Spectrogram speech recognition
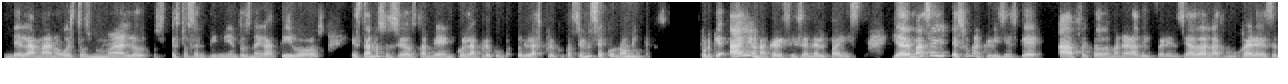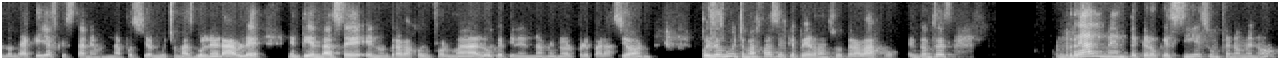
de la mano o estos malos, estos sentimientos negativos están asociados también con la las preocupaciones económicas. porque hay una crisis en el país. Y además es una crisis que ha afectado de manera diferenciada a las mujeres, en donde aquellas que están en una posición mucho más vulnerable, entiéndase en un trabajo informal o que tienen una menor preparación, pues es mucho más fácil que pierdan su trabajo. Entonces, realmente creo que sí es un fenómeno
